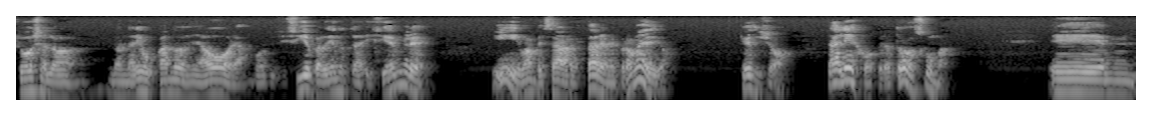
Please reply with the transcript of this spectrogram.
Yo ya lo, lo andaría buscando desde ahora, porque si sigue perdiendo hasta diciembre, y va a empezar a restar en el promedio. ¿Qué sé yo? Está lejos, pero todo suma. Eh,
